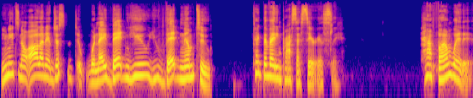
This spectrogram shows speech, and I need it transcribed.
You need to know all of that. Just when they vetting you, you vetting them too. Take the vetting process seriously. Have fun with it.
